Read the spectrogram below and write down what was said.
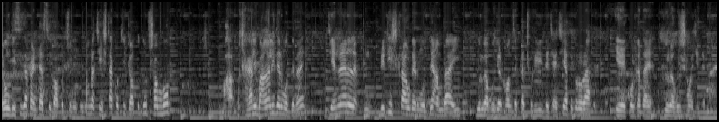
এবং this is a fantastic opportunity আমরা চেষ্টা করছি যতদূর সম্ভব খালি বাঙালিদের মধ্যে নয় জেনারেল ব্রিটিশ ক্রাউডের মধ্যে আমরা এই দুর্গাপুজোর কনসেপ্টটা ছড়িয়ে দিতে চাইছি, যাতে করে ওরা কলকাতায় দুর্গাপুজোর সময় যেতে পারে।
